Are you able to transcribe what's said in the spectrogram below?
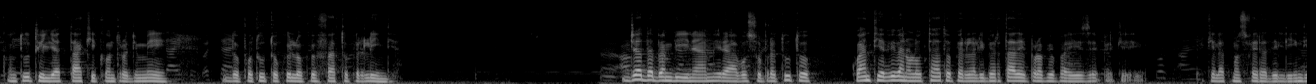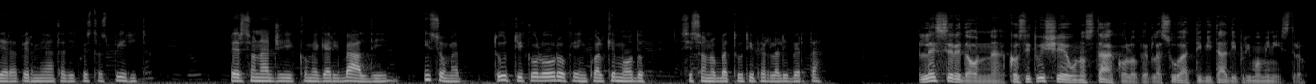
con tutti gli attacchi contro di me, dopo tutto quello che ho fatto per l'India. Già da bambina ammiravo soprattutto quanti avevano lottato per la libertà del proprio paese, perché, perché l'atmosfera dell'India era permeata di questo spirito. Personaggi come Garibaldi, insomma, tutti coloro che in qualche modo si sono battuti per la libertà. L'essere donna costituisce un ostacolo per la sua attività di primo ministro?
